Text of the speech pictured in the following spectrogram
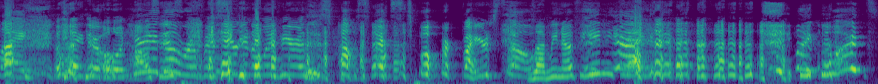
like like their own houses. Here houses. you go, Rufus. You're gonna live here in this house next door by yourself. Let me know if you need anything. like what?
